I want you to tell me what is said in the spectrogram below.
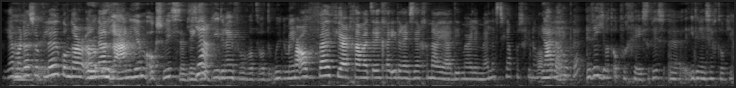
Ja, maar dat is ook eh, leuk om daar... Uh, na- uranium, ook zoiets. Daar denkt Ja. ook iedereen van, wat, wat doe je ermee? Maar over vijf jaar gaan wij tegen iedereen zeggen... nou ja, die Marilyn Mellis die had misschien nog wel Ja, gelijk, nou, en weet je wat ook wel geestig is? Eh, iedereen zegt ook, ja,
